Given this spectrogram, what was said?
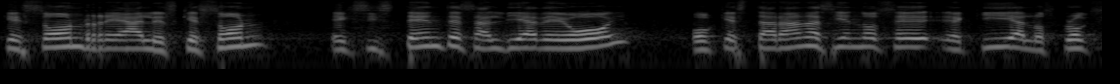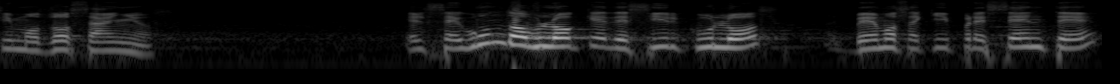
que son reales, que son existentes al día de hoy o que estarán haciéndose aquí a los próximos dos años. El segundo bloque de círculos vemos aquí presente,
